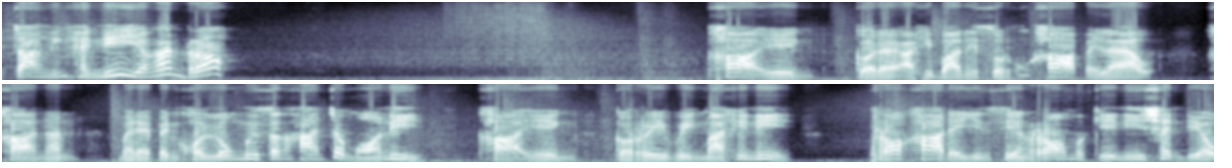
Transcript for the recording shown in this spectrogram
ตจางหนิงแห่งนี้อย่างนั้นหรอ ข้าเองก็ได้อธิบายในส่วนของข้าไปแล้ว ข้านั้น ไม่ได้เป็นคนลงมือสังหารเจ้าหมอนี่ ข้าเองก็รีบวิ่งมาที่นี่ เพราะข้าได้ยินเสียงร้องเมื่อกี้นี้เช่นเดียว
